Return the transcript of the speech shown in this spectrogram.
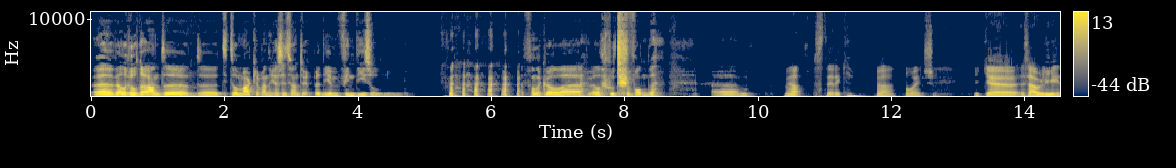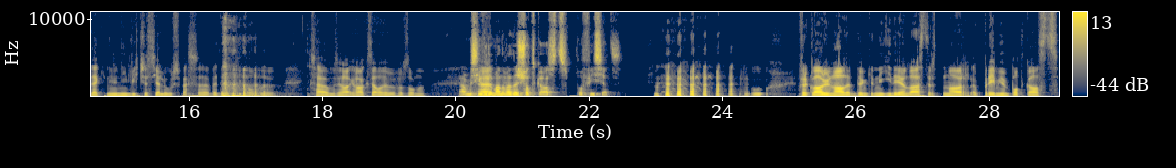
eh, wel hulde aan de, de titelmaker van de Gazet van Antwerpen, die hem Vin Diesel noemde. Dat vond ik wel, eh, wel goed gevonden. Ehm, Ja, sterk. Ja, mooi. Ik eh, zou liegen dat ik nu niet lichtjes jaloers was eh, bij die titel. Ik zou hem gra- graag zelf hebben verzonnen. ja, misschien voor de mannen van de Shotcast, proficiat. Oeh. Verklaar u nader, Duncan. Niet iedereen luistert naar premium podcasts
